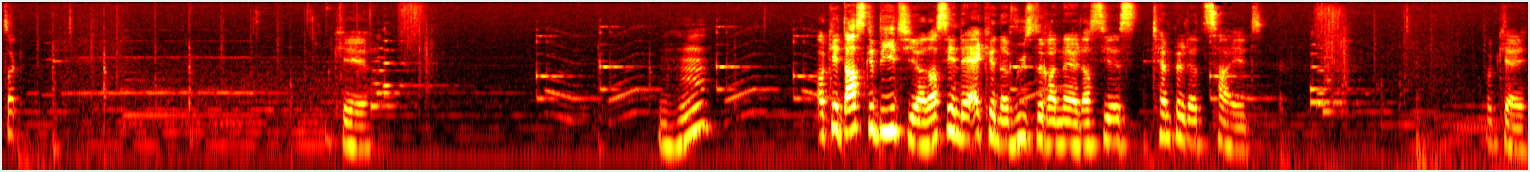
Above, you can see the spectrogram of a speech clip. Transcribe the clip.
Zack. Okay. Mhm. Okay, das Gebiet hier, das hier in der Ecke in der Wüste Ranel, das hier ist Tempel der Zeit. Okay,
